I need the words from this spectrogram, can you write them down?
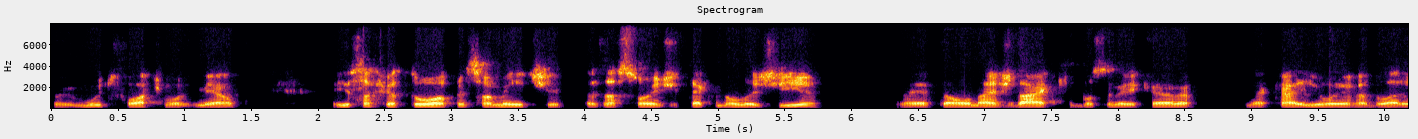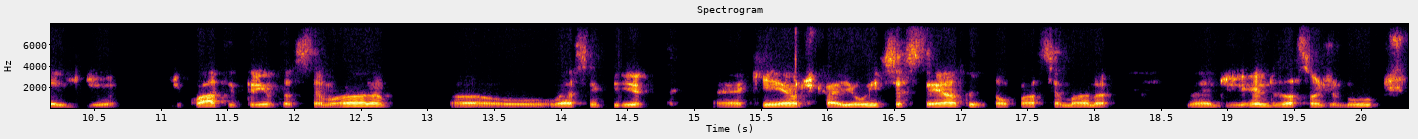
foi muito forte o movimento. Isso afetou principalmente as ações de tecnologia. Né? Então, o Nasdaq, Bolsa Americana, né, caiu ao redor aí de, de 4,30 a semana. Uh, o S&P é, 500 caiu em 60, então com uma semana né, de realização de lucros.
